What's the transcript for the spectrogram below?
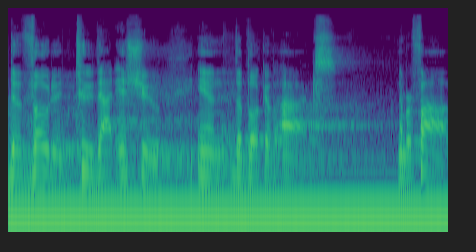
devoted to that issue in the book of Acts. Number five.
